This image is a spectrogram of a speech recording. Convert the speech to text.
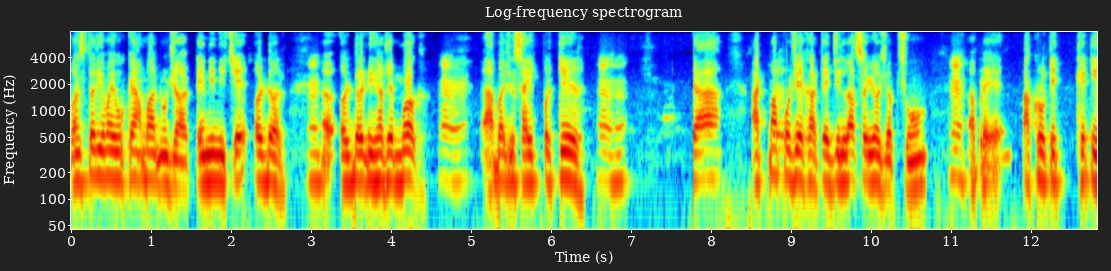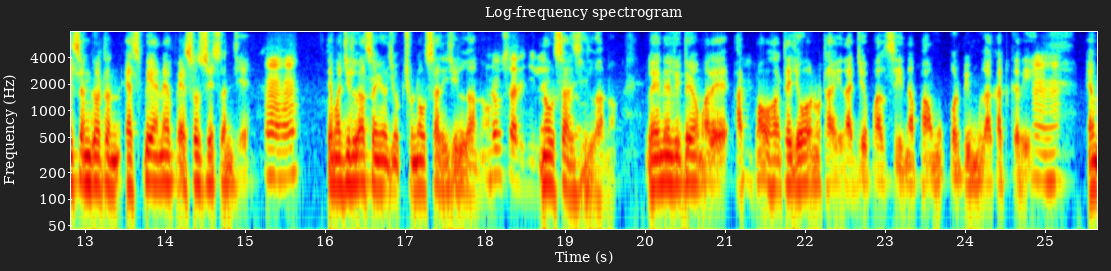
પંચસ્તરીયમાં એવું કે આંબાનું ઝાડ તેની નીચે અડર અડર અડરની સાથે મગ. આ બાજુ સાઈડ પર કેળ હમ ત્યાં આત્મા પ્રોજેક્ટ ખાતે જિલ્લા સંયોજક છું. આપણે પ્રાકૃતિક ખેતી સંગઠન એસપીએનએફ એસોસિએશન છે. તેમાં જિલ્લા સંયોજક છું નવસારી જિલ્લાનો. નવસારી જિલ્લાનો. એટલે એને લીધે અમારે આત્માઓ સાથે જવાનું થાય. રાજ્યપાલશ્રીના ફાર્મ ઉપર બી મુલાકાત કરી. એમ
